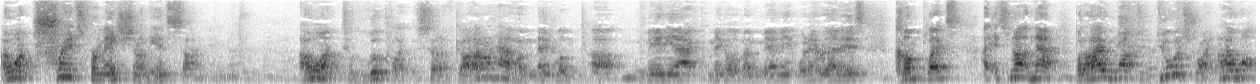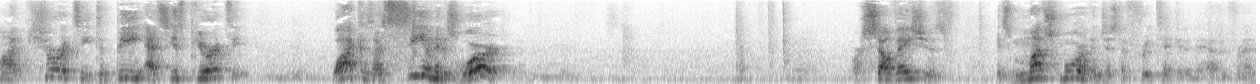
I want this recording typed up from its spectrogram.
I want transformation on the inside. I want to look like the Son of God. I don't have a megalomaniac, uh, megalomaniac, whatever that is, complex. It's not in that. But I want to do what's right. I want my purity to be as His purity. Why? Because I see Him in His Word. Our salvation is, is much more than just a free ticket into heaven, friend.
